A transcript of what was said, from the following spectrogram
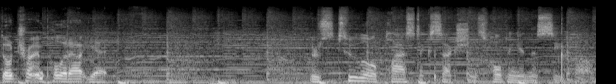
Don't try and pull it out yet. There's two little plastic sections holding in the seatbelt.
